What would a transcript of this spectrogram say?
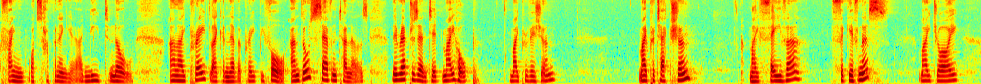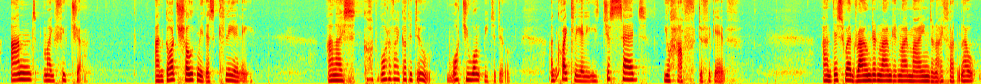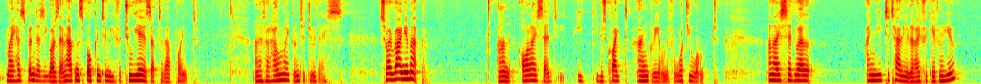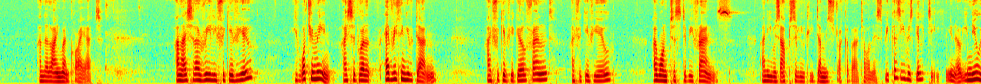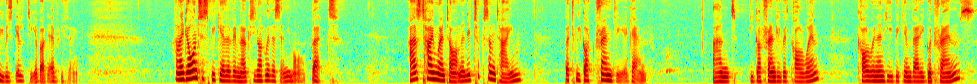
find what's happening here. I need to know. And I prayed like I never prayed before. And those seven tunnels, they represented my hope, my provision, my protection, my favor, forgiveness, my joy, and my future. And God showed me this clearly. And I said, God, what have I got to do? What do you want me to do? And quite clearly, He just said, You have to forgive. And this went round and round in my mind, and I thought, now, my husband, as he was then, hadn't spoken to me for two years up to that point. And I thought, how am I going to do this? So I rang him up. And all I said, he, he, he was quite angry on the phone, what do you want? And I said, well, I need to tell you that I've forgiven you. And the line went quiet. And I said, I really forgive you. What do you mean? I said, well, everything you've done, I forgive your girlfriend, I forgive you, I want us to be friends. And he was absolutely dumbstruck about all this because he was guilty. You know, he knew he was guilty about everything. And I don't want to speak ill of him now because he's not with us anymore. But as time went on, and it took some time, but we got friendly again. And he got friendly with Colwyn. Colwyn and he became very good friends.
